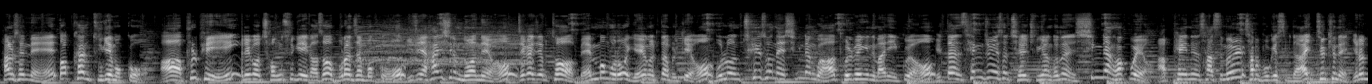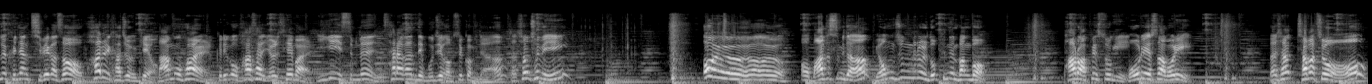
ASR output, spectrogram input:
하나 셋넷. 떡한 두 개 먹고 아 풀피 그리고 정수기에 가서 물 한 잔 먹고 이제 한시름 놓았네요. 제가 이제부터 맨몸으로 여행을 떠나볼게요. 물론 최선의 식량과 돌멩이는 많이 있고요. 일단 생존에서 제일 중요한 거는 식량 확보예요. 앞에 있는 사슴을 잡아보겠습니다. 아이 들켰네. 여러분들 그냥 집에 가서 활을 가져올게요. 나무 활 그리고 화살 13발. 이게 있으면 살아가는데 문제가 없을 겁니다. 자 천천히. 어여여여 어 맞았습니다. 명중률을 높이는 방법. 바로 앞에 쏘기. 머리에 쏴 머리 nice shot 잡았죠?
